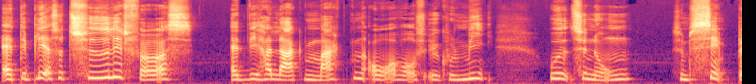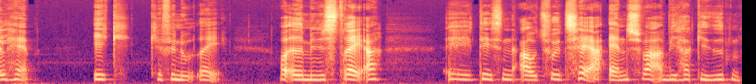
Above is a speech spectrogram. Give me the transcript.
at det bliver så tydeligt for os, at vi har lagt magten over vores økonomi ud til nogen, som simpelthen ikke kan finde ud af at administrere øh, det sådan autoritære ansvar, vi har givet dem.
